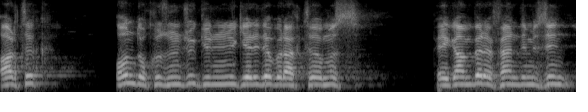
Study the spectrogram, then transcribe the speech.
Artık 19. gününü geride bıraktığımız Peygamber Efendimizin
